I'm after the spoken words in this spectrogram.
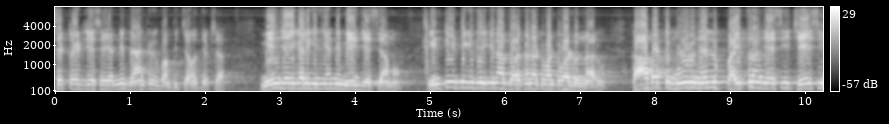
సెటిలైట్ చేసేవన్నీ బ్యాంకులకు పంపించాము అధ్యక్ష. మేం చేయగలిగినవన్నీ మేం చేశాము. ఇంటింటికి తిరిగినా దొరకనటువంటి వాళ్ళు ఉన్నారు. కాబట్టి మూడు నెలలు ప్రయత్నం చేసి చేసి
